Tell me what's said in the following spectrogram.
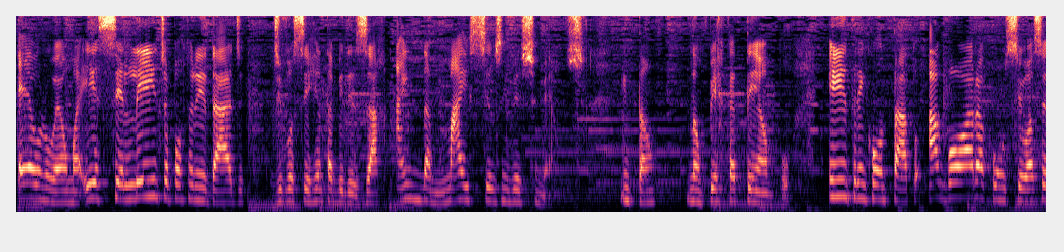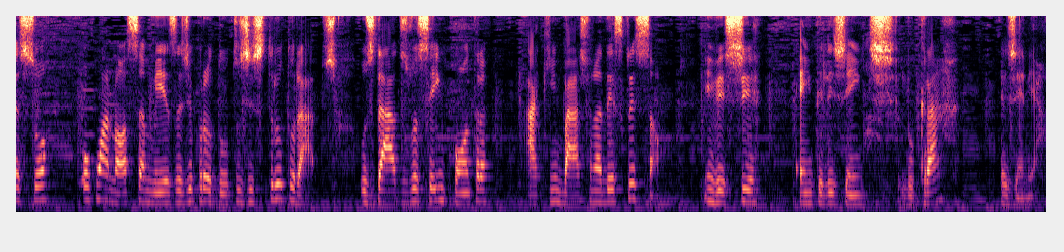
é ou não é uma excelente oportunidade de você rentabilizar ainda mais seus investimentos. Então, não perca tempo. Entre em contato agora com o seu assessor ou com a nossa mesa de produtos estruturados. Os dados você encontra aqui embaixo na descrição. Investir é inteligente, lucrar é genial.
